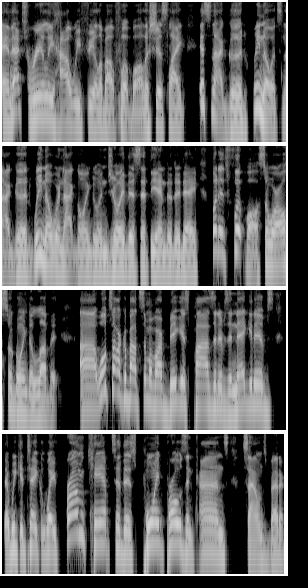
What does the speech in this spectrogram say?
And that's really how we feel about football. It's just like, it's not good. We know it's not good. We know we're not going to enjoy this at the end of the day, but it's football. So we're also going to love it. Uh, we'll talk about some of our biggest positives and negatives that we could take away from camp to this point. Pros and cons sounds better.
